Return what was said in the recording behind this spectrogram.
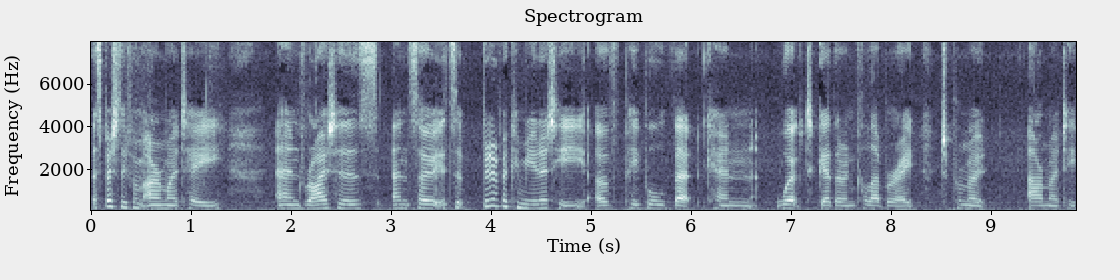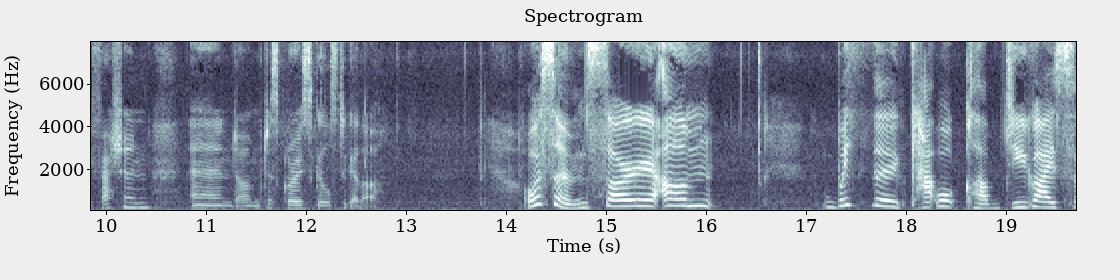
especially from RMIT, and writers. And so it's a bit of a community of people that can work together and collaborate to promote RMIT fashion and um, just grow skills together. Awesome. So, um, with the Catwalk Club, do you guys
